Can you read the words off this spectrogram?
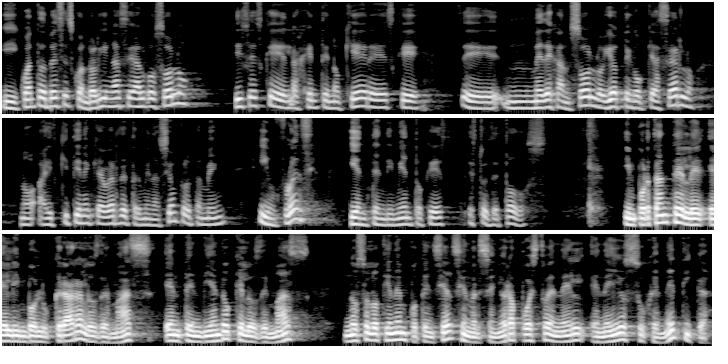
¿Y cuántas veces cuando alguien hace algo solo, dice es que la gente no quiere, es que este, me dejan solo, yo tengo que hacerlo. No, aquí tiene que haber determinación, pero también influencia y entendimiento que es, esto es de todos. Importante el, involucrar a los demás, entendiendo que los demás no solo tienen potencial, sino el Señor ha puesto en, él, en ellos su genética.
